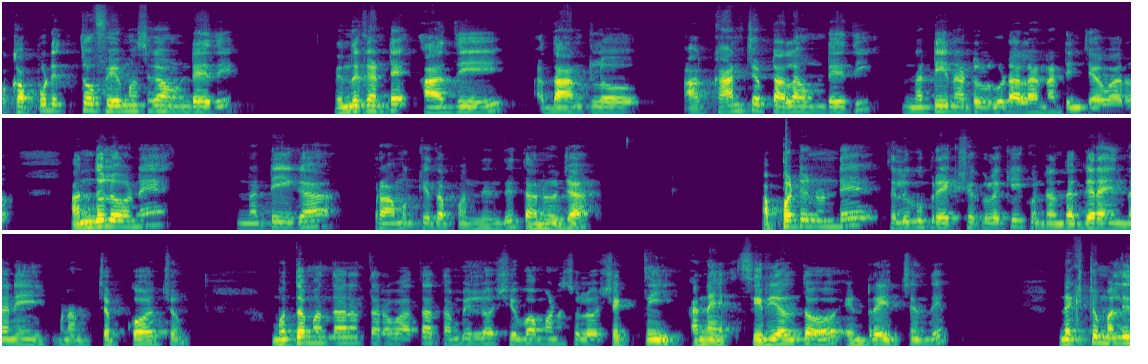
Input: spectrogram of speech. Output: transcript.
ఒకప్పుడు ఎంతో ఫేమస్‌గా ఉండేది. ఎందుకంటే అది దాంట్లో ఆ కాన్సెప్ట్ అలా ఉండేది. నటీ నటులు కూడా అలా నటించేవారు. అందులోనే నటిగా ప్రాముఖ్యత పొందింది తనూజ అప్పటి నుండే తెలుగు ప్రేక్షకులకి కొంచెం దగ్గరైందని మనం చెప్పుకోవచ్చు. 'ముద్దమందారం' తర్వాత తమిళ్‌లో 'శివ మనసులో శక్తి' అనే సీరియల్‌తో ఎంట్రీ ఇచ్చింది. నెక్స్ట్ మళ్ళీ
